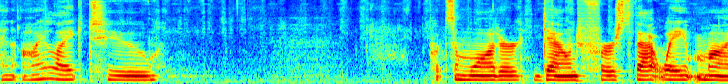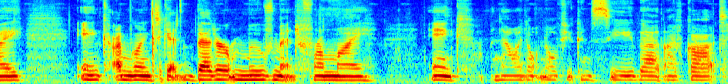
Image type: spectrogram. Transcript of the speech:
and I like to put some water down first. That way my ink, I'm going to get better movement from my ink. Now I don't know if you can see that I've got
